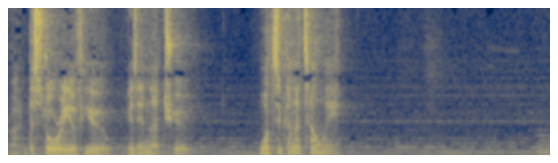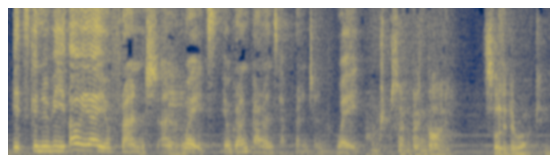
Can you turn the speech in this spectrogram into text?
Right? The story of you is in that tube. What's it going to tell me? It's gonna be, oh yeah, you're French, and wait, your grandparents are French, and wait. 100% Bengali. Solid Iraqi.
